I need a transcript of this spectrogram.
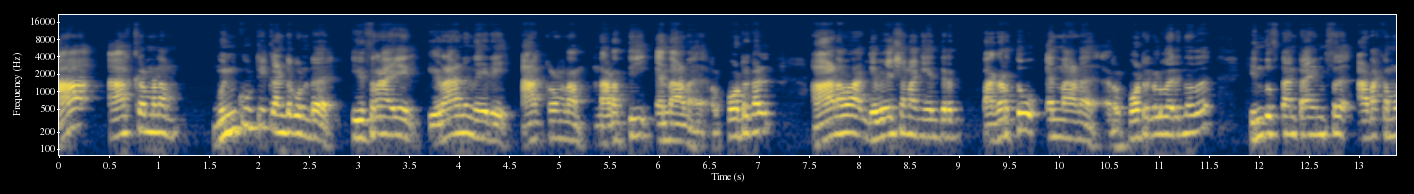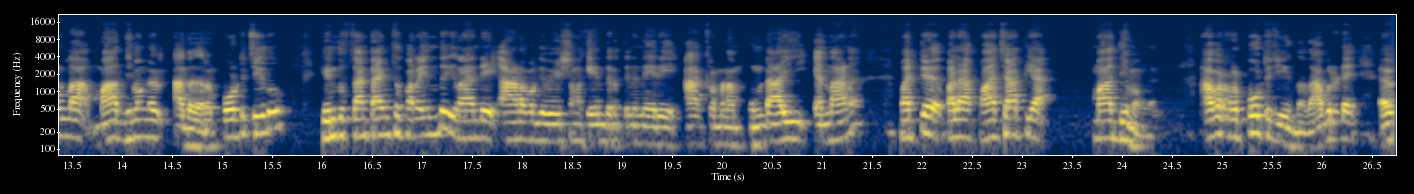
ആ ആക്രമണം മുൻകൂട്ടി കണ്ടുകൊണ്ട് ഇസ്രായേൽ ഇറാന് നേരെ ആക്രമണം നടത്തി എന്നാണ് റിപ്പോർട്ടുകൾ. ആണവ ഗവേഷണ കേന്ദ്രം തകർത്തു എന്നാണ് റിപ്പോർട്ടുകൾ വരുന്നത്. ഹിന്ദുസ്ഥാൻ ടൈംസ് അടക്കമുള്ള മാധ്യമങ്ങൾ അത് റിപ്പോർട്ട് ചെയ്തു. ഹിന്ദുസ്ഥാൻ ടൈംസ് പറയുന്നത് ഇറാന്റെ ആണവ ഗവേഷണ കേന്ദ്രത്തിന് നേരെ ആക്രമണം ഉണ്ടായി എന്നാണ്. മറ്റ് പല പാശ്ചാത്യ മാധ്യമങ്ങൾ അവർ റിപ്പോർട്ട് ചെയ്യുന്നത്. അവരുടെ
